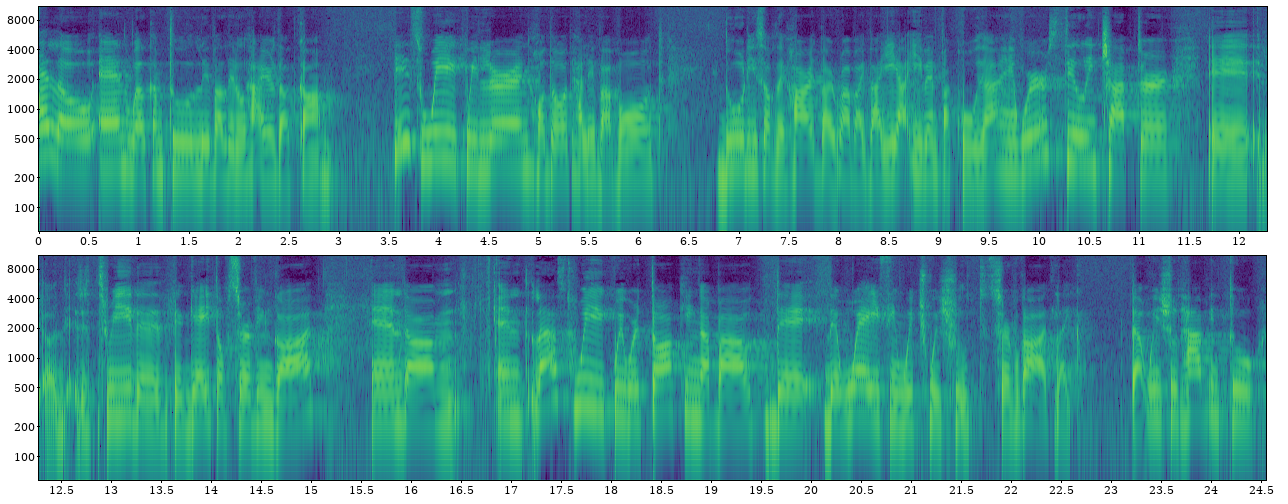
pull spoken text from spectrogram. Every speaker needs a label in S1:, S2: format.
S1: Hello and welcome to livealittlehigher.com. This week we learned Chovot Halevavot, Duties of the Heart by Rabbi Bahia Ibn Pakuda, and we're still in chapter uh, 3, the, the Gate of Serving God. And, um, and last week we were talking about the, the ways in which we should serve God, like that we should have into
